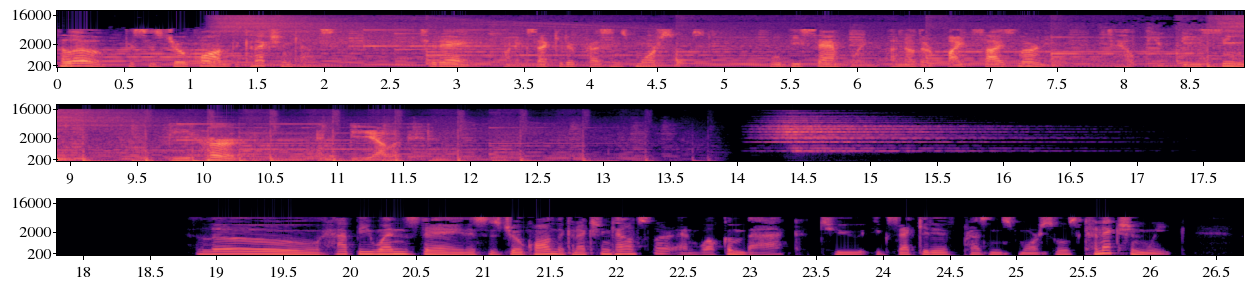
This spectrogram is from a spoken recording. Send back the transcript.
Hello, this is Joe Kwan, the Connection Counselor. Today on Executive Presence Morsels, we'll be sampling another bite-sized learning to help you be seen, be heard, and be elevated. Hello, happy Wednesday. This is Joe Kwan, the Connection Counselor, and welcome back to Executive Presence Morsels Connection Week.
